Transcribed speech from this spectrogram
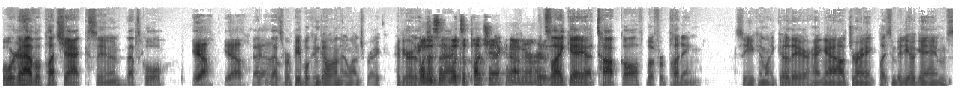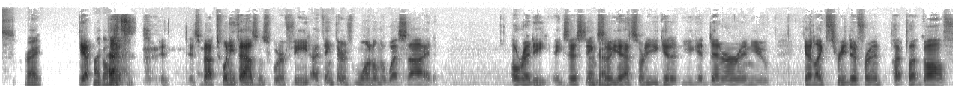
Well, we're gonna have a Puttshack soon. That's cool. Yeah, yeah. That, um, that's where people can go on their lunch break. Have you heard of what the is it? What's a Puttshack? No, I've never heard It's of like a, a Topgolf, but for putting. So you can like go there, hang out, drink, play some video games, right? Yep, Michael. It's, it, it's about twenty thousand square feet. I think there's one on the west side already existing. Okay. So yeah, it's sort of you get it, you get dinner, and you get like three different putt putt golf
